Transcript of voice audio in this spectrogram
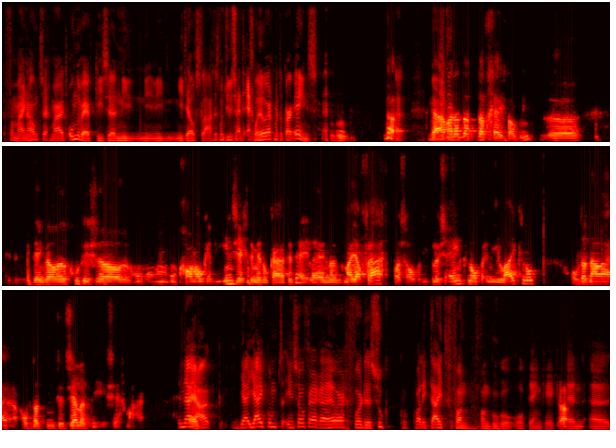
van mijn hand, zeg maar, het onderwerp kiezen niet niet, niet, niet heel geslaagd is. Want jullie zijn het echt wel heel erg met elkaar eens. Mhm. Ja, Eh, maar dat, dat, dat geeft ook niet. Ik denk wel dat het goed is eh, om, om, om gewoon ook die inzichten met elkaar te delen. En, eh, maar jouw vraag was over die plus één knop en die like knop. Of dat nou eh, of dat niet hetzelfde is, zeg maar. Nou ja, jij, jij komt in zoverre heel erg voor de zoekkwaliteit van, van Google op, denk ik. Ja. En eh,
